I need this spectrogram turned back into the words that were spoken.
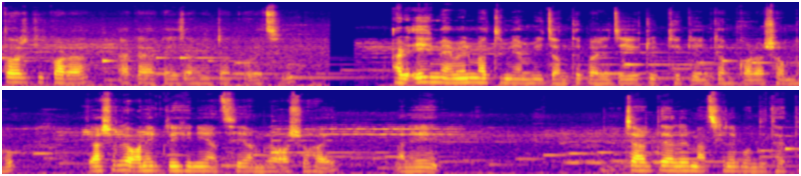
তো আর কি করা একা একাই জানি এটা করেছি। আর এই ম্যামের মাধ্যমে আমি জানতে পারি যে ইউটিউব থেকে ইনকাম করা সম্ভব। তো আসলে অনেক গৃহিণী আছে, আমরা অসহায়। মানে চার দেয়ালের মাঝখানে বন্দি থাকতে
